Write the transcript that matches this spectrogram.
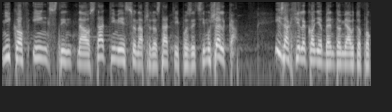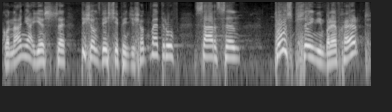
Nikow Instinct na ostatnim miejscu. Na przedostatniej pozycji muszelka. I za chwilę konie będą miały do pokonania jeszcze 1250 metrów. Sarsen tuż przy nim Brefhert.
